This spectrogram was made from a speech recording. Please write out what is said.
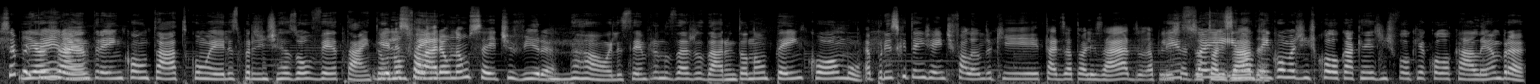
Sempre e tem, eu já né? entrei em contato com eles pra gente resolver, tá? Então e eles não falaram, tem... não sei, te vira. Não, eles sempre nos ajudaram. Então não tem como. É por isso que tem gente falando que tá desatualizado, a playlist é isso é desatualizada. Aí, e não tem como a gente colocar, que nem a gente falou que ia colocar, lembra?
